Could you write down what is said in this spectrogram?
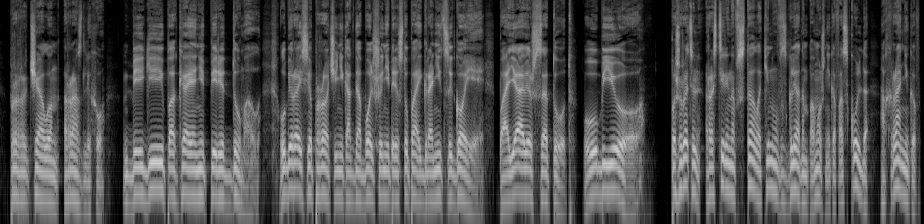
— прорычал он Раздлиху. «Беги, пока я не передумал. Убирайся прочь и никогда больше не переступай границы Гои. Появишься тут. Убью!» Пожиратель растерянно встал, окинул взглядом помощников Аскольда, охранников.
